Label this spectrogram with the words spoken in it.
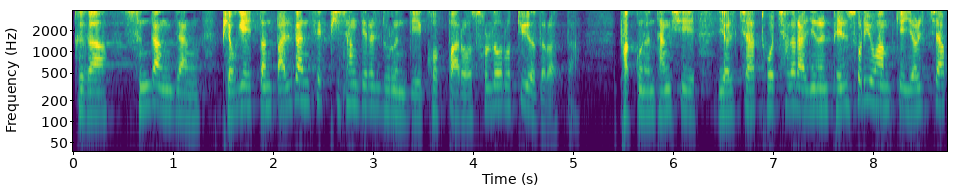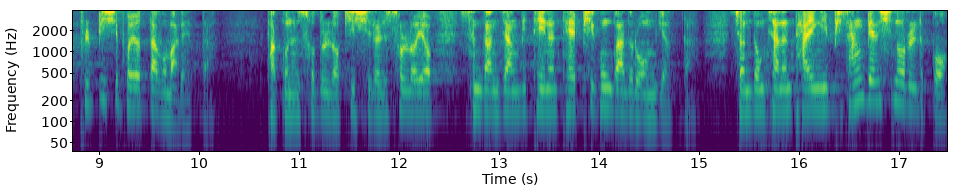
그가 승강장 벽에 있던 빨간색 비상벨을 누른 뒤 곧바로 선로로 뛰어들었다. 박구는 당시 열차 도착을 알리는 벨소리와 함께 열차 불빛이 보였다고 말했다. 박구는 서둘러 기씨를 선로 옆 승강장 밑에 있는 대피 공간으로 옮겼다. 전동차는 다행히 비상벨 신호를 듣고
